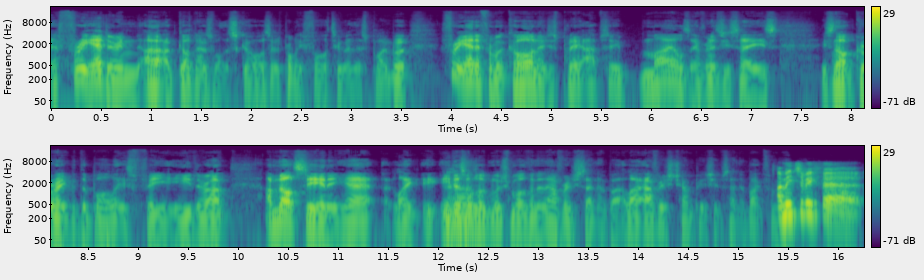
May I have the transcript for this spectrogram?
a free header in, uh, God knows what the score was. It was probably 4 2 at this point, but free header from a corner just put it absolutely miles over. And as you say, he's, he's not great with the ball at his feet either. I'm, I'm not seeing it yet. Like he, he doesn't look much more than an average centre back, like average championship centre back for me. I mean, to be fair,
